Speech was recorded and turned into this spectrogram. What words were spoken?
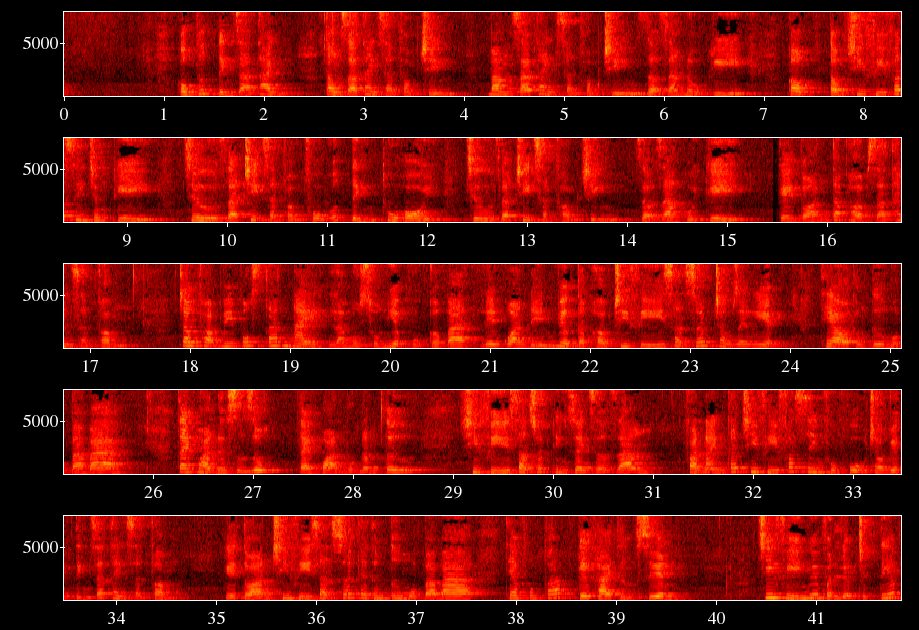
Công thức tính giá thành, tổng giá thành sản phẩm chính bằng giá thành sản phẩm chính dở dang đầu kỳ cộng tổng chi phí phát sinh trong kỳ trừ giá trị sản phẩm phụ ước tính thu hồi trừ giá trị sản phẩm chính dở dang cuối kỳ. Kế toán tập hợp giá thành sản phẩm trong phạm vi postcard này là một số nghiệp vụ cơ bản liên quan đến việc tập hợp chi phí sản xuất trong doanh nghiệp theo thông tư 133. Tài khoản được sử dụng, tài khoản 154, chi phí sản xuất kinh doanh dở dang, phản ánh các chi phí phát sinh phục vụ cho việc tính giá thành sản phẩm. Kế toán chi phí sản xuất theo thông tư 133 theo phương pháp kê khai thường xuyên. Chi phí nguyên vật liệu trực tiếp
